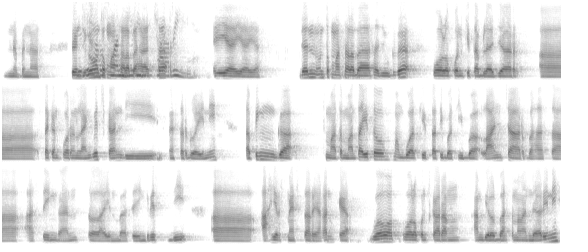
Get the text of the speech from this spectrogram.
Benar-benar. Dan Jadi juga harus untuk masalah bahasa, mencari. Iya iya iya. Dan untuk masalah bahasa juga, walaupun kita belajar uh, second foreign language kan di semester 2 ini, tapi nggak semata-mata itu membuat kita tiba-tiba lancar bahasa asing kan, selain bahasa Inggris di uh, akhir semester ya kan. Kayak gue walaupun sekarang ambil bahasa Mandarin nih,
